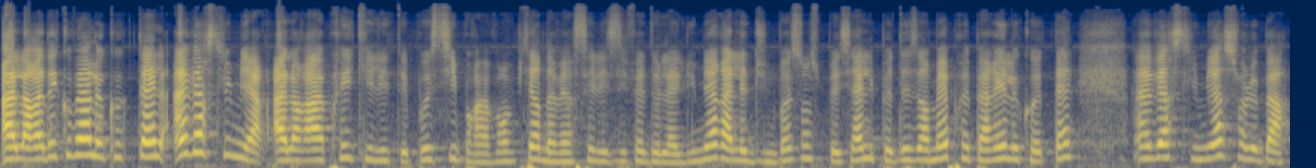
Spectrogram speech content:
alors, a découvert le cocktail inverse lumière. Alors, a appris qu'il était possible pour un vampire d'inverser les effets de la lumière à l'aide d'une boisson spéciale. Il peut désormais préparer le cocktail inverse lumière sur le bar.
